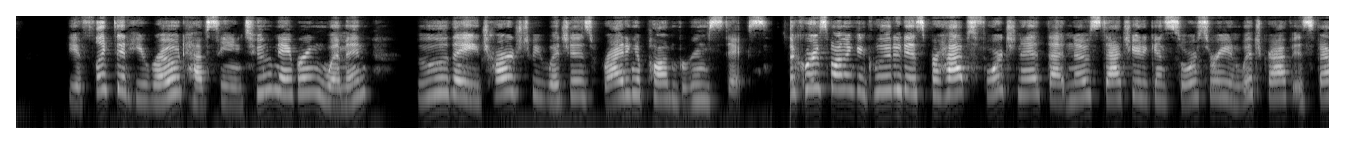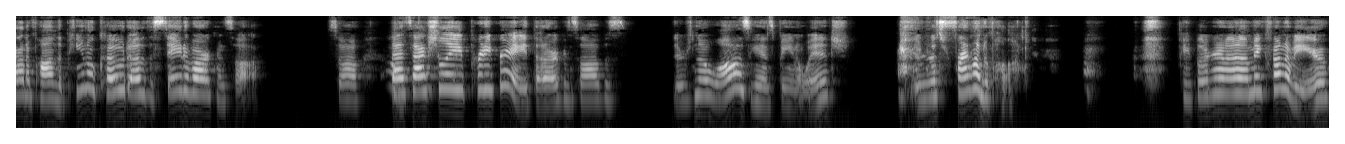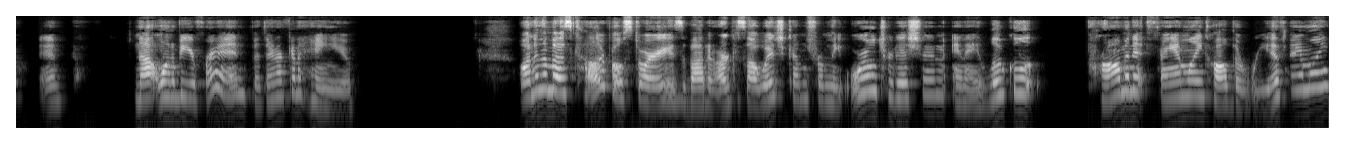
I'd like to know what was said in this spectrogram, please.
The afflicted, he wrote, have seen two neighboring women who they charged to be witches riding upon broomsticks. The correspondent concluded it's perhaps fortunate that no statute against sorcery and witchcraft is found upon the penal code of the state of Arkansas. So oh. that's actually pretty great that Arkansas was, there's no laws against being a witch. It was just frowned upon. People are gonna make fun of you and not want to be your friend, but they're not gonna hang you. One of the most colorful stories about an Arkansas witch comes from the oral tradition in a local prominent family called the Rhea family.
